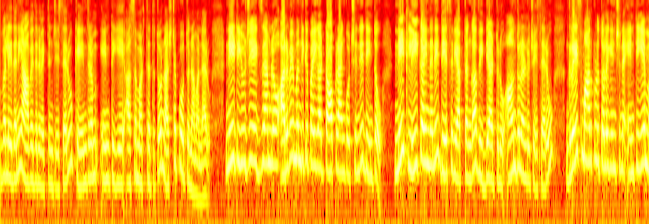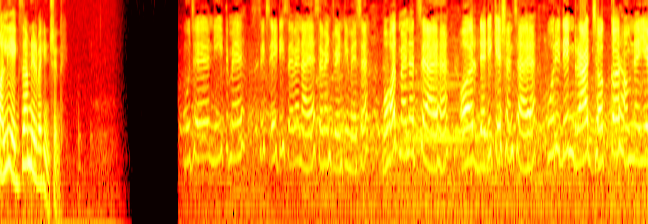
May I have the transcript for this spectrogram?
ఇవ్వలేదని ఆవేదన వ్యక్తం చేశారు. కేంద్రం ఎన్టీఏ అసమర్థతతో నష్టపోతున్నామన్నారు. నీట్ యూజీ ఎగ్జామ్లో అరవై మందికి పైగా టాప్ ర్యాంక్ వచ్చింది. దీంతో నీట్ లీక్ అయిందని దేశవ్యాప్తంగా విద్యార్థులు ఆందోళనలు చేశారు. గ్రేస్ మార్కులు తొలగించిన ఎన్టీఏ మళ్ళీ ఎగ్జామ్ నిర్వహించింది. मुझे नीट में 687 आए हैं 720 में से। बहुत मेहनत से आए हैं और डेडिकेशन से आए हैं। पूरी दिन रात जग कर हमने ये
